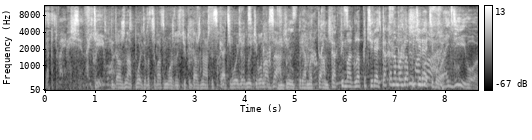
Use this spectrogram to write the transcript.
Это твоя миссия, найди его. Ты должна пользоваться возможностью, ты должна отыскать его и вернуть его назад. Он был прямо там. Как ты могла потерять? Как она могла потерять его? Найди его.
